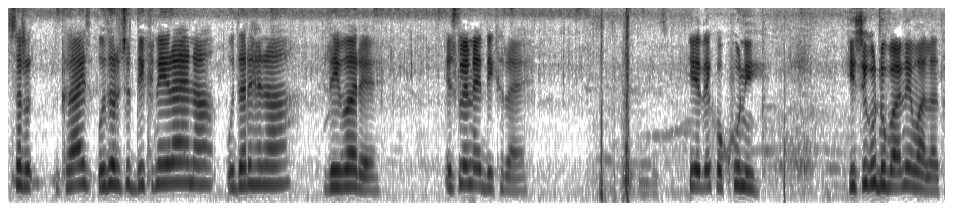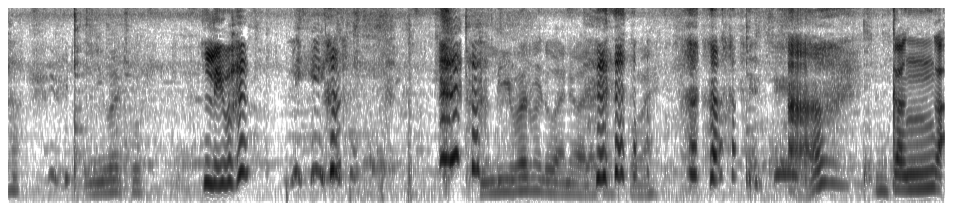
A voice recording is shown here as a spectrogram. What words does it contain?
सर गाइस उधर जो दिख नहीं रहा है ना उधर है ना रिवर है। इसलिए नहीं दिख रहा है। ये देखो खूनी। किसी को डुबाने वाला था। लीवर को। लीवर लीवर में डुबाने वाला था मैं। गंगा।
